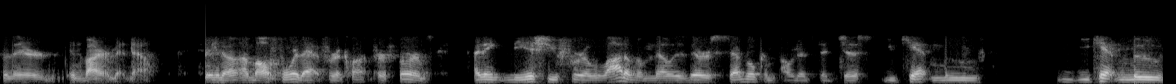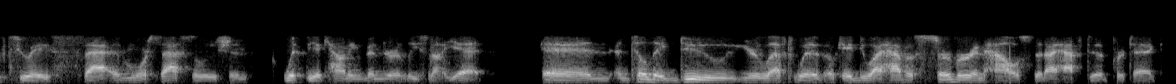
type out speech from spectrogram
for their environment now. You know, I'm all for that for a, for firms. I think the issue for a lot of them though is there are several components that just you can't move you can't move to a SaaS, a more SaaS solution with the accounting vendor, at least not yet. And until they do, you're left with okay, do I have a server in house that I have to protect?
